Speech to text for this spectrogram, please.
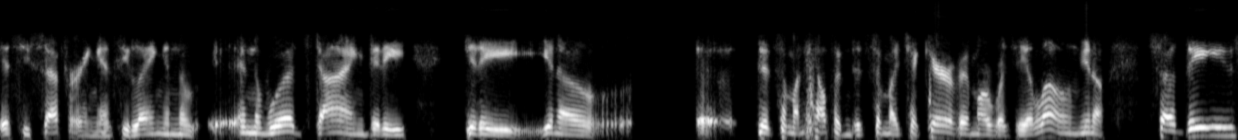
is he suffering? Is he laying in the in the woods dying? Did he did he you know uh, did someone help him? Did somebody take care of him, or was he alone? You know, so these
